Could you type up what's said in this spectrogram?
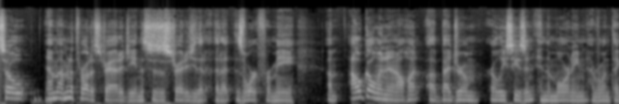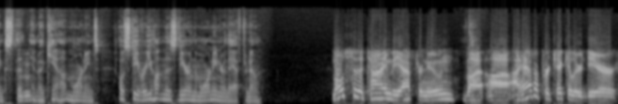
So I'm, I'm going to throw out a strategy, and this is a strategy that, that has worked for me. Um, I'll go in and I'll hunt a bedroom early season in the morning. Everyone thinks that, mm-hmm. you know, you can't hunt mornings. Oh, Steve, are you hunting this deer in the morning or the afternoon? Most of the time, the afternoon, but uh, I have a particular deer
